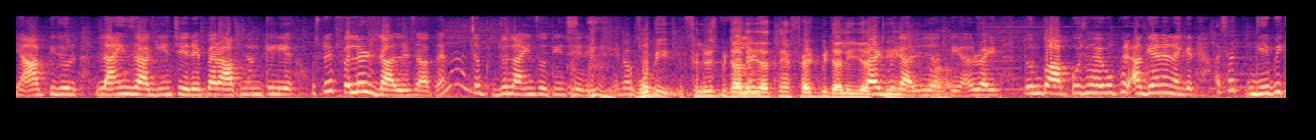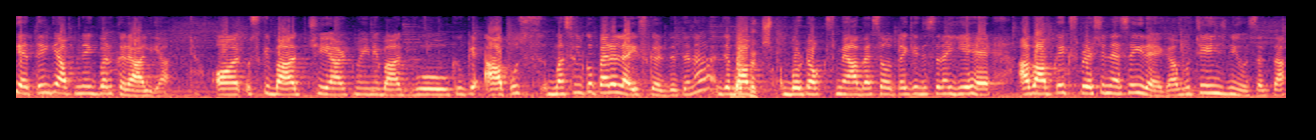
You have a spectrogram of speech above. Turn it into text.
या आपकी जो लाइन्स आ गई हैं चेहरे पर आपने उनके लिए उसमें फिलर्स डाले जाते हैं ना जब जो लाइन्स होती हैं चेहरे की वो भी फिलर्स भी डाले जाते हैं फैट भी डाली जाती फैट भी डाली जाती है। राइट तो उनको आपको जो है वो फिर अगेन एंड अगेन अच्छा ये भी कहते हैं कि आपने एक बार करा लिया और उसके बाद छः आठ महीने बाद वो क्योंकि आप उस मसल को पैरालाइज कर देते हैं ना जब आप बोटॉक्स में आप ऐसा होता है कि जिस तरह ये है अब आपका एक्सप्रेशन ऐसा ही रहेगा वो चेंज नहीं हो सकता।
